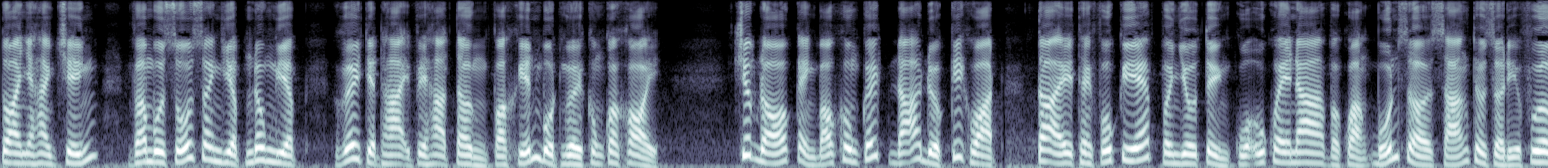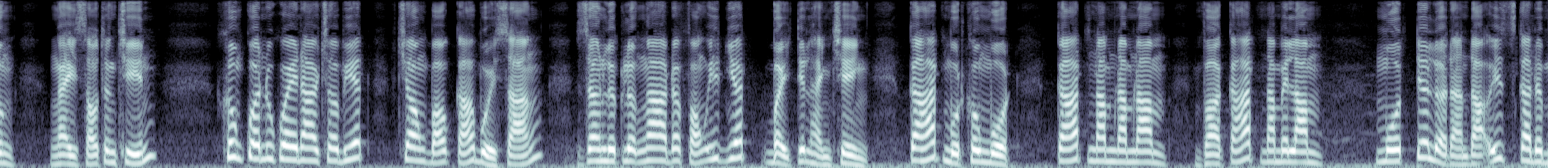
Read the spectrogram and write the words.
tòa nhà hành chính và một số doanh nghiệp nông nghiệp gây thiệt hại về hạ tầng và khiến một người không qua khỏi. Trước đó, cảnh báo không kích đã được kích hoạt tại thành phố Kiev và nhiều tỉnh của Ukraine vào khoảng 4 giờ sáng theo giờ địa phương ngày 6 tháng 9. Không quân Ukraine cho biết trong báo cáo buổi sáng rằng lực lượng Nga đã phóng ít nhất 7 tên hành trình KH-101, KH-555 và KH-55, một tên lửa đạn đạo Iskander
